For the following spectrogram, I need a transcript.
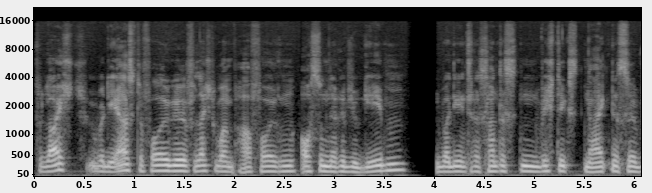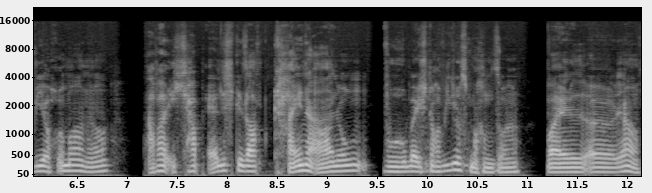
vielleicht über die erste Folge, vielleicht über ein paar Folgen auch so eine Review geben. Über die interessantesten, wichtigsten Ereignisse, wie auch immer. Ne? Aber ich habe ehrlich gesagt keine Ahnung, worüber ich noch Videos machen soll. Weil, äh, ja,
